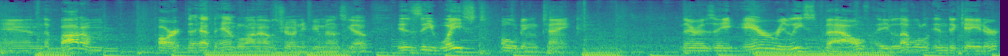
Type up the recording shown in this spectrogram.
And the bottom part that had the handle on I was showing you a few minutes ago is the waste holding tank. There is a air release valve, a level indicator,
